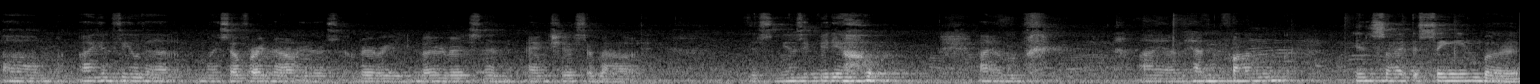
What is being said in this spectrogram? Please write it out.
Um, I can feel that myself right now is very nervous and anxious about this music video. I am, I am having fun inside the scene, but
